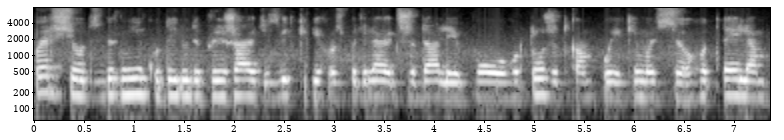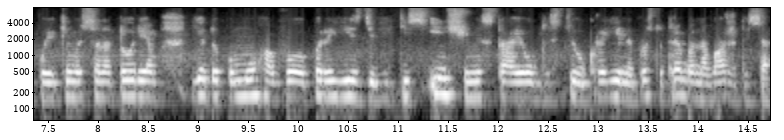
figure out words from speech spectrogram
перші от збірні, куди люди приїжджають, і звідки їх розподіляють вже далі по гуртожиткам, по якимось готелям, по якимось санаторіям. Є допомога в переїзді в якісь інші міста і області України. Просто треба наважитися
